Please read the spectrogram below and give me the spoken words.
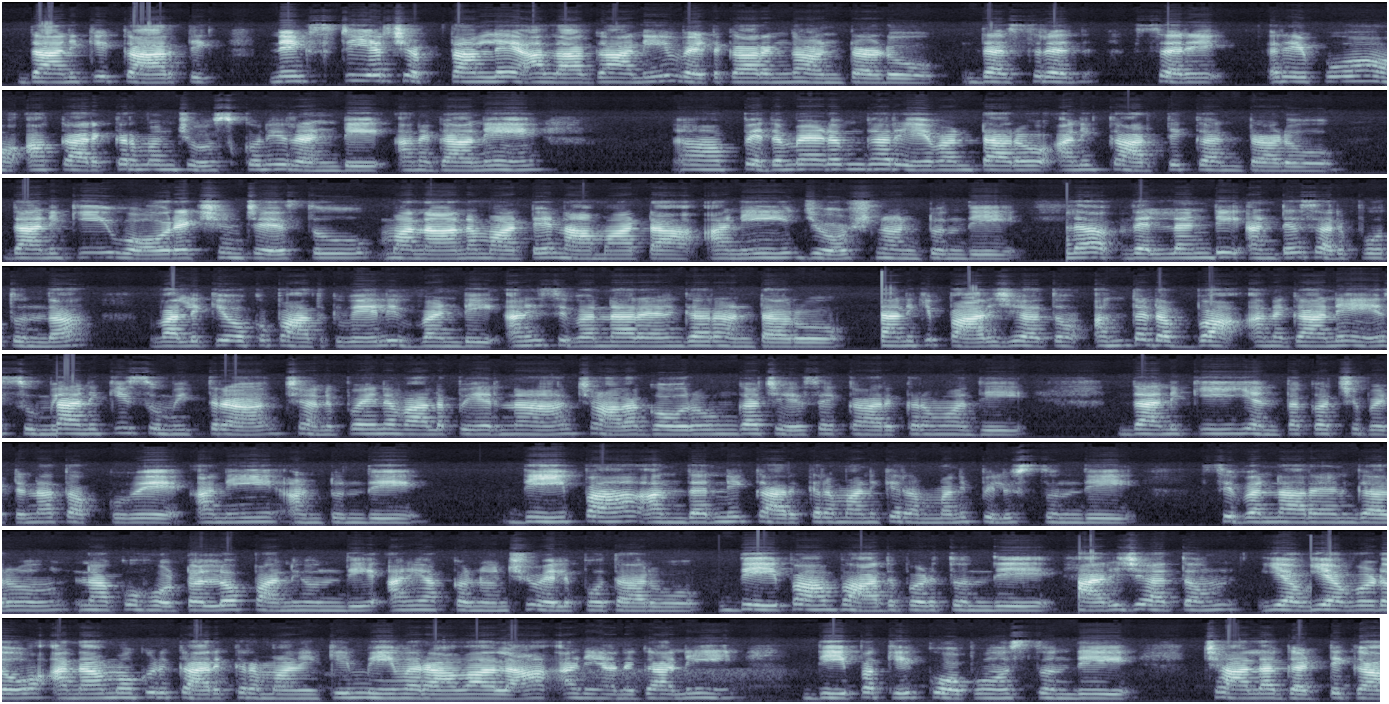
దానికి కార్తిక్ నెక్స్ట్ ఇయర్ చెప్తానులే అలాగా అని వెటకారంగా అంటాడు. దశరథ్ సరే రేపు ఆ కార్యక్రమం చూసుకొని రండి అనగానే పెద్ద మేడం గారు ఏమంటారో అని కార్తిక్ అంటాడు. దానికి ఓవరాక్షన్ చేస్తూ మా నాన్న మాటే నా మాట అని జోష్ణ అంటుంది. అలా వెళ్ళండి అంటే సరిపోతుందా? వాళ్ళకి ఒక పాతిక వేలు ఇవ్వండి అని శివనారాయణ గారు అంటారు. దానికి పారిజాతం అంత డబ్బా అనగానే సుమిత్రానికి సుమిత్ర చనిపోయిన వాళ్ళ పేరున చాలా గౌరవంగా చేసే కార్యక్రమం అది. దానికి ఎంత ఖర్చు పెట్టినా తక్కువే అని అంటుంది. దీప అందరినీ కార్యక్రమానికి రమ్మని పిలుస్తుంది. శివనారాయణ గారు నాకు హోటల్లో పని ఉంది అని అక్కడి నుంచి వెళ్ళిపోతారు. దీప బాధపడుతుంది. పారిజాతం ఎవడో అనామకుడి కార్యక్రమానికి మేము రావాలా అని అనగానే దీపకి కోపం వస్తుంది. చాలా గట్టిగా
